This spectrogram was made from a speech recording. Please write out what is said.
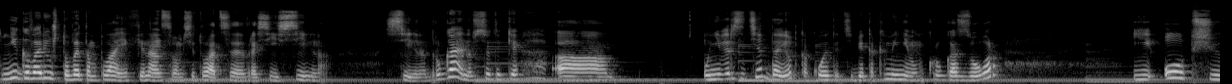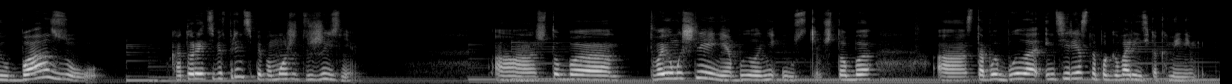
Не говорю, что в этом плане в финансовом ситуация в России сильно, сильно другая, но все-таки э, а, университет дает какой-то тебе как минимум кругозор и общую базу, которая тебе, в принципе, поможет в жизни, а, чтобы твое мышление было не узким, чтобы а, с тобой было интересно поговорить как минимум.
